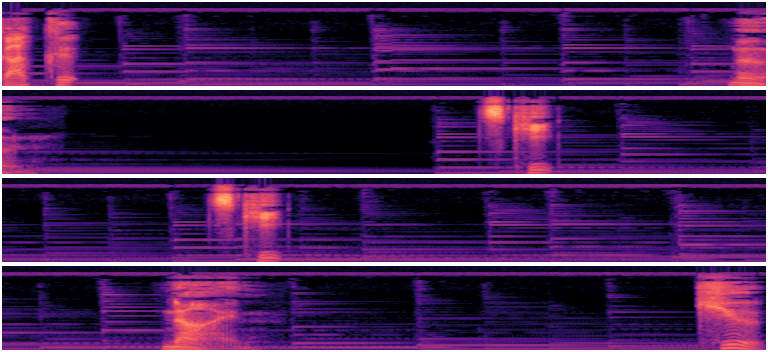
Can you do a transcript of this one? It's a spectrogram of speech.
学 moon, 月月 nine, 九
